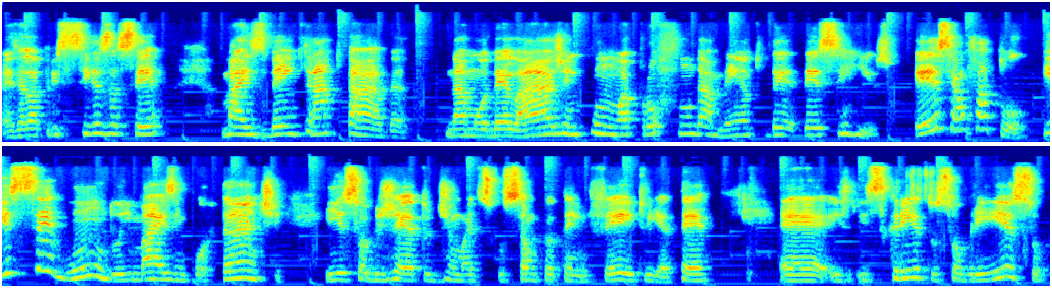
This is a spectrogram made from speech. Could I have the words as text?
mas ela precisa ser mais bem tratada na modelagem com um aprofundamento de, desse risco. Esse é um fator. E segundo, e mais importante, e isso objeto de uma discussão que eu tenho feito e até é, escrito sobre isso,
